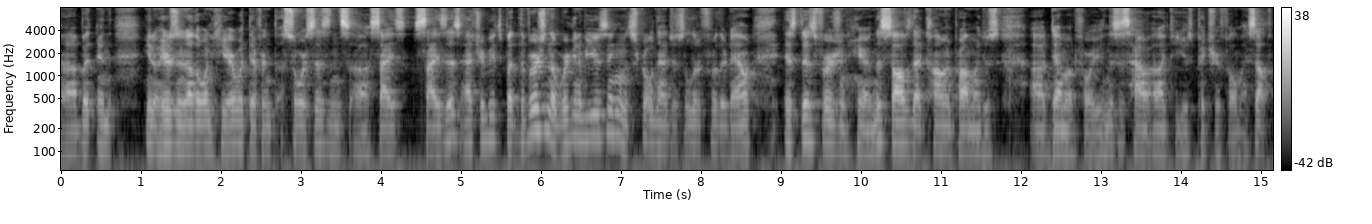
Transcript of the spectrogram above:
Uh, but in you know here's another one here with different sources and uh, size sizes attributes. But the version that we're going to be using let's scroll down just a little further down is this version here. And this solves that common problem I just uh, demoed for you. And this is how I like to use Picturefill myself.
